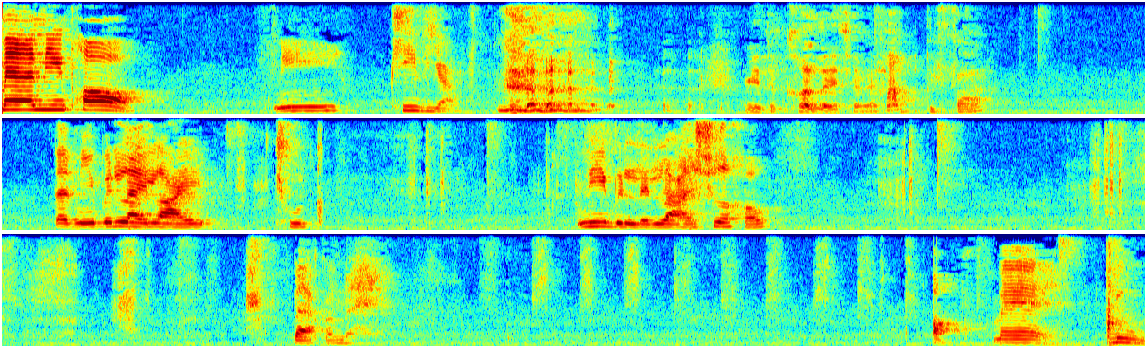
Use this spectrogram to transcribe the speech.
แม่นี่พ่อ นี่พี่เลี้ยงมีทุกคนเลยใช่ไหมคะปีฟ้า แต่นี้เป็นลายลายๆชุด นี่เป็นลายลายๆเสื้อเขา แปลกกันเลยอะแม่ลูก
